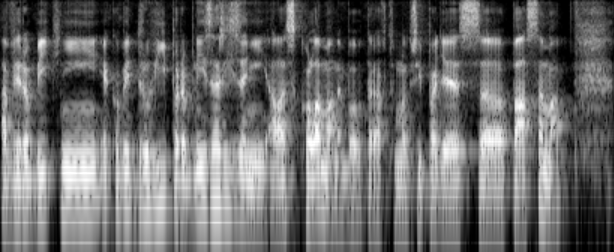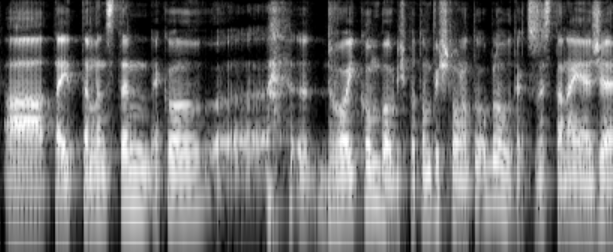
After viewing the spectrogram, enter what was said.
a vyrobí k ní jakoby druhý podobný zařízení, ale s kolama, nebo teda v tomhle případě s pásama. A tady tenhle ten jako eh, dvojkombo, když potom vyšlo na tu oblohu, tak co se stane je, že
